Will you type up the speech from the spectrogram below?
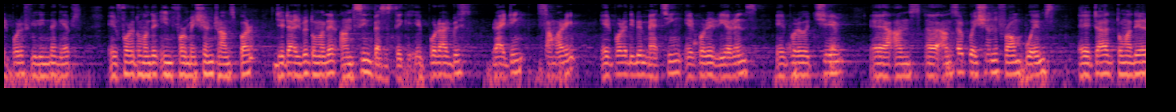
এরপরে ফিল ইন দ্য গ্যাপস এরপরে তোমাদের ইনফরমেশন ট্রান্সফার যেটা আসবে তোমাদের আনসিন প্যাসেজ থেকে। এরপরে আসবে রাইটিং সামারি এরপরে দিবে ম্যাচিং এরপরে রিয়ারেন্স এরপরে হচ্ছে আনসার কোয়েশ্চেন ফ্রম পোয়েমস এটা তোমাদের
